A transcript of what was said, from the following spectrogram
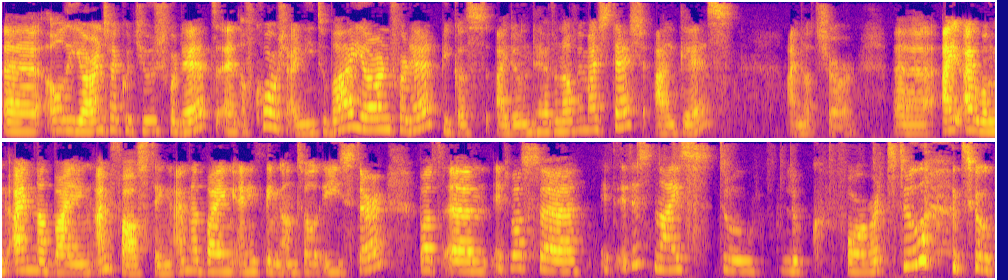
uh, all the yarns I could use for that. And of course I need to buy yarn for that because I don't have enough in my stash I guess. I'm not sure. Uh, I, I won't, I'm not buying, I'm fasting. I'm not buying anything until Easter. But um, it was, uh, it, it is nice to look forward to, to,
